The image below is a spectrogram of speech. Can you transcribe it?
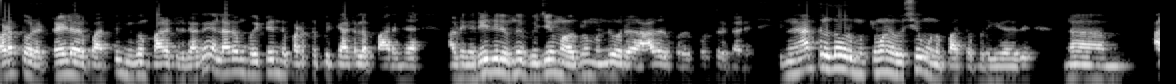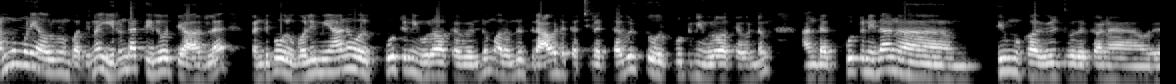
படத்தோட ட்ரெய்லரை பார்த்து மிகவும் பாராட்டியிருக்காங்க. எல்லாரும் போயிட்டு இந்த படத்தை போய் தியேட்டர்ல பாருங்க அப்படிங்கிற ரீதியில் வந்து விஜயம் அவர்களும் வந்து ஒரு ஆதரவு பொருள் கொடுத்துருக்காரு. இந்த நேரத்தில் தான் ஒரு முக்கியமான விஷயம் ஒன்று பார்க்கப்படுகிறது. நான் அன்புமணி அவர்களும் பார்த்தீங்கன்னா இரண்டாயிரத்தி இருபத்தி ஆறுல கண்டிப்பா ஒரு வலிமையான ஒரு கூட்டணி உருவாக்க வேண்டும். அது வந்து திராவிட கட்சிகளை தவிர்த்து ஒரு கூட்டணி உருவாக்க வேண்டும். அந்த கூட்டணி தான் திமுக வீழ்த்துவதற்கான ஒரு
